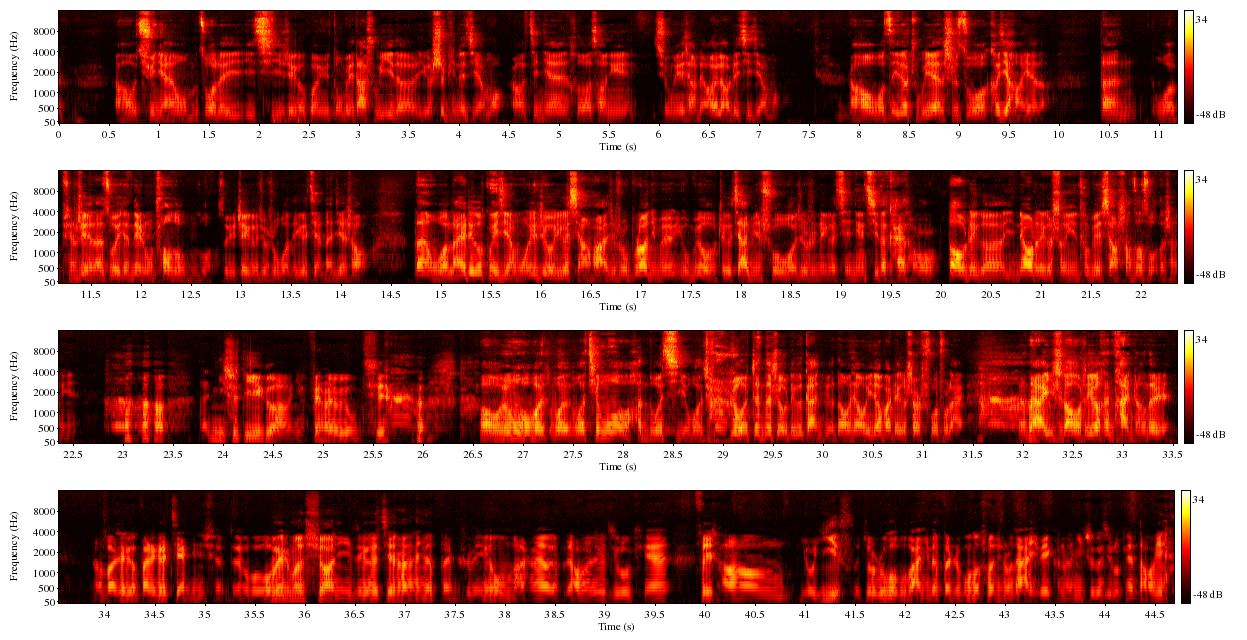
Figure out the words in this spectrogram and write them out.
然后去年我们做了一期这个关于东北大鼠疫的一个视频的节目。然后今天和曹宁兄也想聊一聊这期节目。然后我自己的主业是做科技行业的。但我平时也在做一些内容创作工作，所以这个就是我的一个简单介绍。但我来这个贵节目，我一直有一个想法，就是不知道你们有没有这个嘉宾说过，就是那个前庭期的开头倒这个饮料的这个声音，特别像上厕所的声音。你是第一个，你非常有勇气。哦，我我我我我听过很多期，我就是我真的是有这个感觉。但我想我一定要把这个事儿说出来，让大家意识到我是一个很坦诚的人。然 后把这个把这个剪进去。对我我为什么需要你这个介绍一下你的本职？因为我们马上要聊到这个纪录片。非常有意思，就是如果不把你的本职工作说清楚，大家以为可能你是个纪录片导演，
